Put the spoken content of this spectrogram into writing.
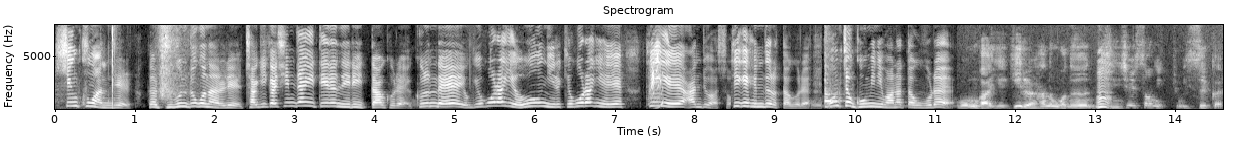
심쿵한 일 그다음 두근두근할 일 자기 가 심장이 뛰는 일이 있다 그래 그런데 여기 호랑이 응 이렇게 호랑이에 되게 안 좋았어 되게 힘들었다 그래 엄청 고민이 많았다고 그래 뭔가 얘기를 하는 거는 응. 진실성이 좀 있을까요?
